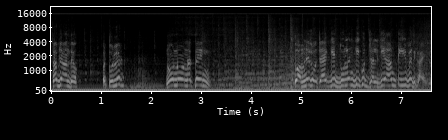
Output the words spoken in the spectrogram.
सब जानते हो। पर दुल्हन? नो नो नथिंग तो हमने सोचा है कि दुल्हन की कुछ झलकियाँ हम टीवी पे दिखाएँगे।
